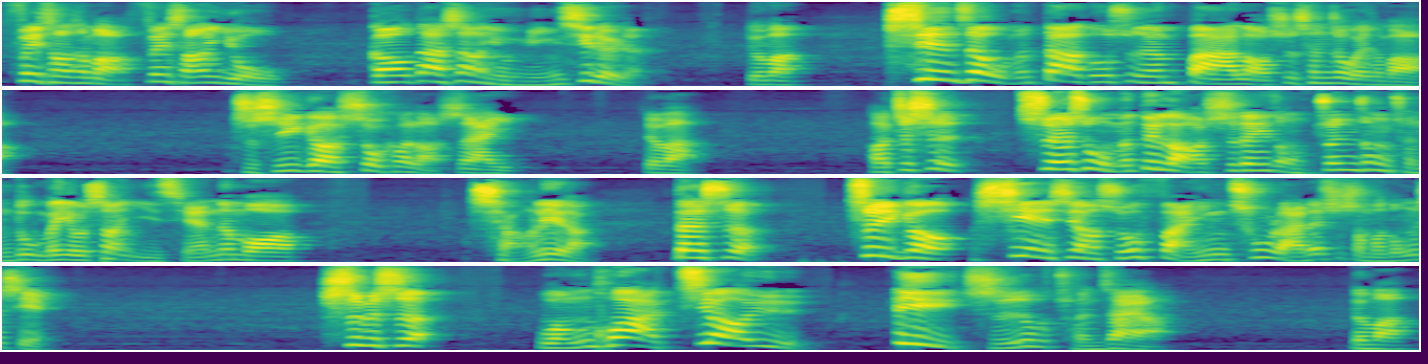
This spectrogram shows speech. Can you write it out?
非常什么？非常有高大上、有名气的人，对吗？现在我们大多数人把老师称之为什么？只是一个授课老师而已，对吧？好，这是。虽然说我们对老师的一种尊重程度没有像以前那么强烈了，但是这个现象所反映出来的是什么东西？是不是文化教育一直存在啊，对吗？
